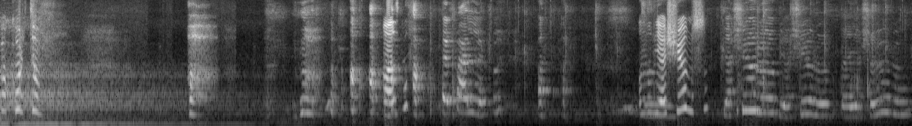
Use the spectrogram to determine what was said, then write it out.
Çok korktum. Asıl, Efendim. asıl yaşıyor musun? Yaşıyorum, yaşıyorum. Ben yaşıyorum.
